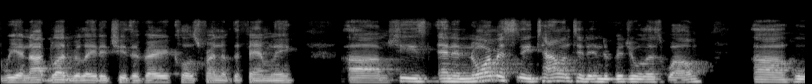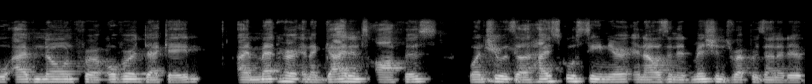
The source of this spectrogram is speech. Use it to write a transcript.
We are not blood related. She's a very close friend of the family. Um, she's an enormously talented individual as well, uh, who I've known for over a decade. I met her in a guidance office when she was a high school senior, and I was an admissions representative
